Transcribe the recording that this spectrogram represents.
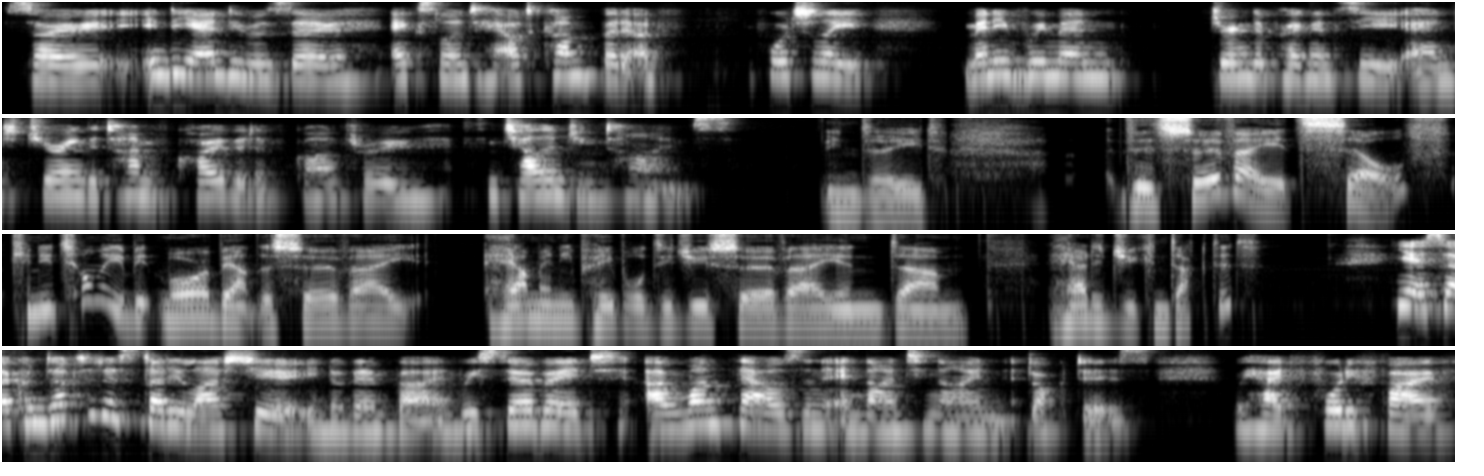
So in the end, it was an excellent outcome. But unfortunately, many women during the pregnancy and during the time of COVID have gone through some challenging times. Indeed. The survey itself, can you tell me a bit more about the survey? How many people did you survey and um, how did you conduct it? Yeah, so I conducted a study last year in November and we surveyed uh, 1,099 doctors. We had 45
